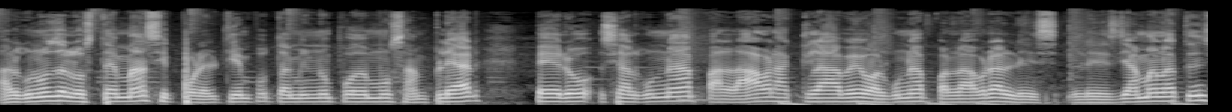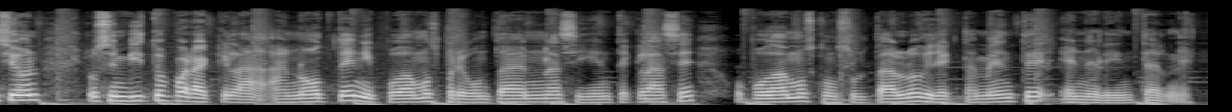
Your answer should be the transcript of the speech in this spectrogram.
algunos de los temas y por el tiempo también no podemos ampliar, pero si alguna palabra clave o alguna palabra les, les llama la atención, los invito para que la anoten y podamos preguntar en una siguiente clase o podamos consultarlo directamente en el internet.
